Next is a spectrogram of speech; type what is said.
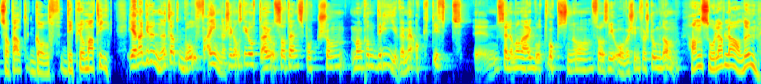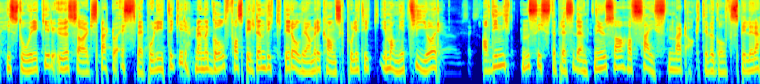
såkalt golfdiplomati. En av grunnene til at golf egner seg ganske godt, er jo også at det er en sport som man kan drive med aktivt, eh, selv om man er godt voksen og så å si over sin første ungdom. Hans Olav Lahlum, historiker, USA-ekspert og SV-politiker, mener golf har spilt en viktig rolle i amerikansk politikk i mange tiår. Av de 19 siste presidentene i USA har 16 vært aktive golfspillere.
